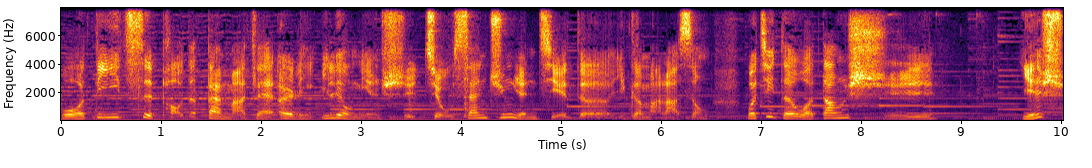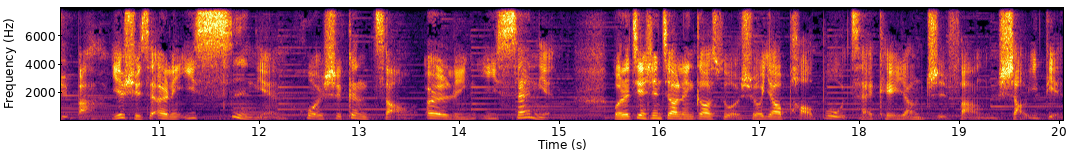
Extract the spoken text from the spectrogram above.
我第一次跑的半马在二零一六年是九三军人节的一个马拉松，我记得我当时。也许吧，也许在二零一四年，或者是更早，二零一三年，我的健身教练告诉我说，要跑步才可以让脂肪少一点，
